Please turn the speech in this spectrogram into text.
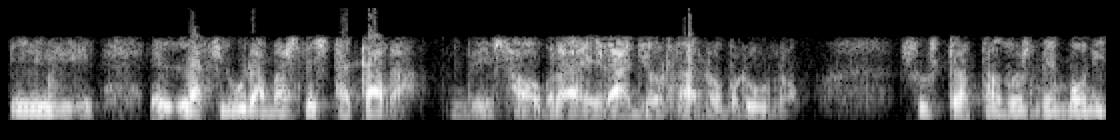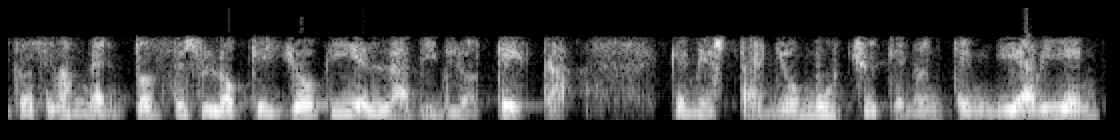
eh, la figura más destacada de esa obra era Giordano Bruno, sus tratados mnemónicos y banda. Entonces lo que yo vi en la biblioteca, que me extrañó mucho y que no entendía bien,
